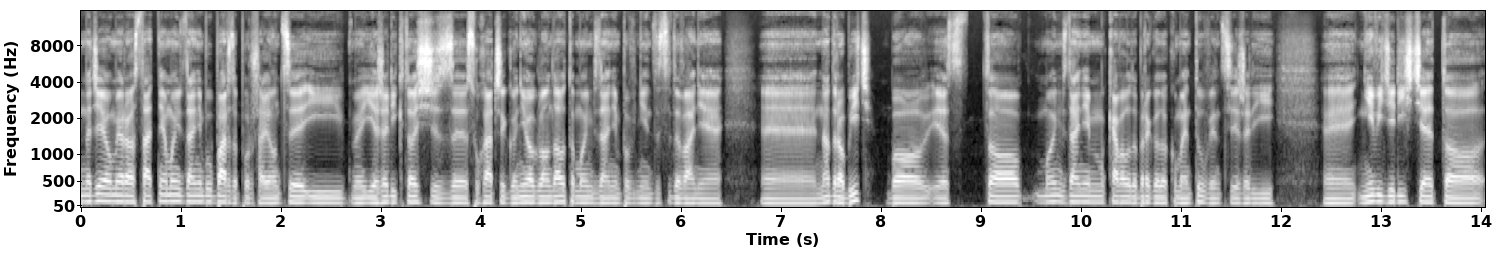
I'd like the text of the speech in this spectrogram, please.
Nadzieja umiera ostatnia moim zdaniem był bardzo poruszający i jeżeli ktoś z słuchaczy go nie oglądał, to moim zdaniem powinien zdecydowanie nadrobić, bo jest to moim zdaniem kawał dobrego dokumentu, więc jeżeli nie widzieliście, to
